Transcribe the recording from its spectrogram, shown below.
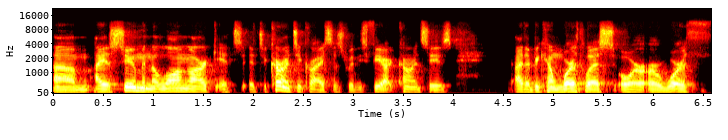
um, i assume in the long arc it's it's a currency crisis where these fiat currencies either become worthless or, or worth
